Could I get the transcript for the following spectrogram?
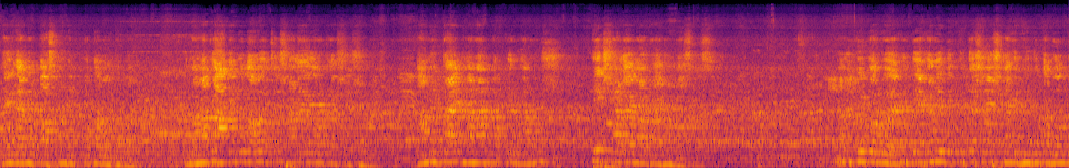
তাইলে আমি পাঁচ মিনিট কথা বলতে পারি। আমাকে আগে বলা হয়েছে সাড়ে এগারোটা শেষ হবে। আমি টাইম মানার পক্ষের মানুষ। ঠিক সাড়ে এগারোটা এখন বাঁচতেছে কি করব, এখন তো এখানে বক্তৃতা শেষ, নাকি দুই কথা বলব?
